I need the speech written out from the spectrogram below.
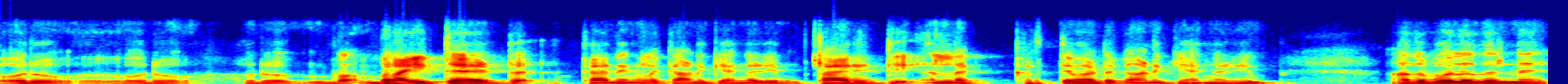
ഒരു ഒരു ഒരു ബ്രൈറ്റായിട്ട് കാര്യങ്ങളെ കാണിക്കാൻ കഴിയും. ക്ലാരിറ്റി നല്ല കൃത്യമായിട്ട് കാണിക്കാൻ കഴിയും. അതുപോലെ തന്നെ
